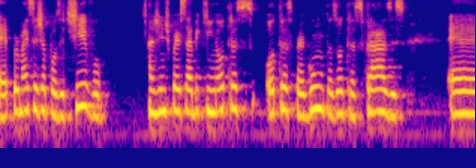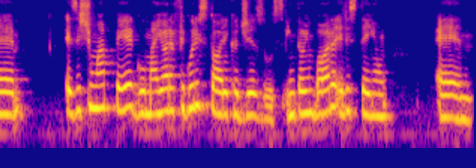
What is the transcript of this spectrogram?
é, por mais seja positivo, a gente percebe que em outras, outras perguntas, outras frases, é, existe um apego maior à figura histórica de Jesus. Então, embora eles tenham é,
